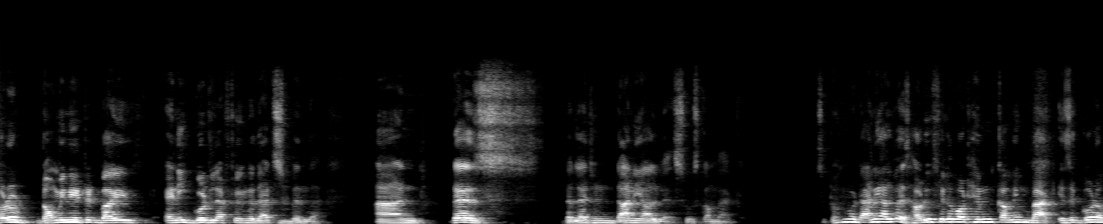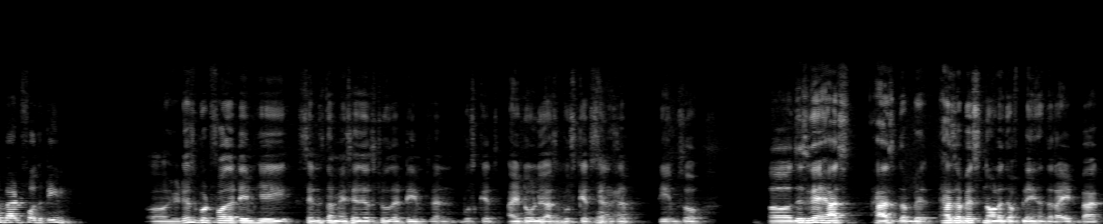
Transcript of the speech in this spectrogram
sort of dominated by any good left winger that's hmm. been there. And there's the legend Dani Alves who's come back. So talking about Dani Alves, how do you feel about him coming back? Is it good or bad for the team? Uh, it is good for the team. He sends the messages to the teams when Busquets. I told you as Busquets sends yeah. the team. So uh, this guy has has the be- has the best knowledge of playing at the right back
